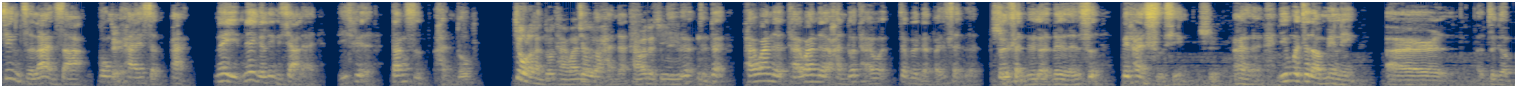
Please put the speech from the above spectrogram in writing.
禁止滥杀，公开审判，那那个令下来，的确当时很多。救了很多台湾，救了很多台湾的精英。对对，台湾的台湾的很多台湾这边的本省的本省这个这个人士被判死刑，是，嗯，因为这道命令而这个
